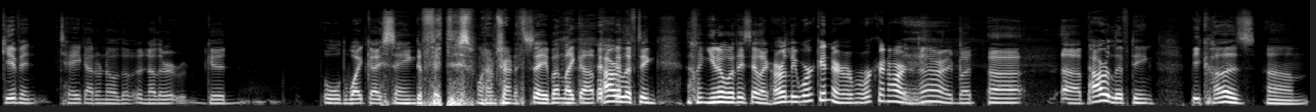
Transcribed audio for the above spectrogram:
give and take. I don't know the, another good old white guy saying to fit this what I'm trying to say, but like uh, powerlifting, you know what they say like hardly working or working hard. All right, but uh, uh, powerlifting because um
